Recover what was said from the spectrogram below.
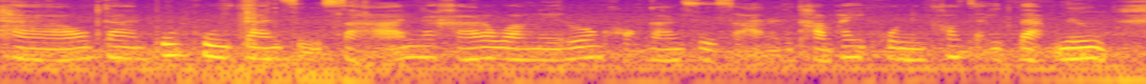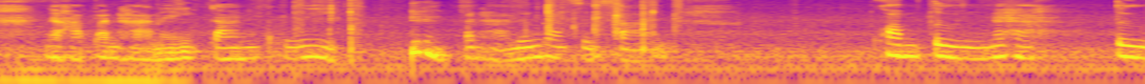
เท้าการพูดคุยการสื่อสารนะคะ ระวังในเรื่องของการสื่อสารจจะทำให้อีกคนนึงเข้าใจอีกแบบนึงนะคะ ปัญหาในการคุย ปัญหาเรื่องการสื่อสาร ความตึงนะคะ ตึง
